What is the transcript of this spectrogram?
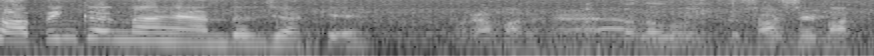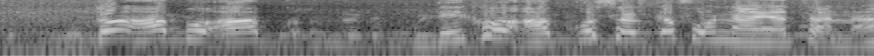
शॉपिंग करना है अंदर जाके। बराबर है। सर से बात तो आप आप देखो आपको सर का फ़ोन आया था ना?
